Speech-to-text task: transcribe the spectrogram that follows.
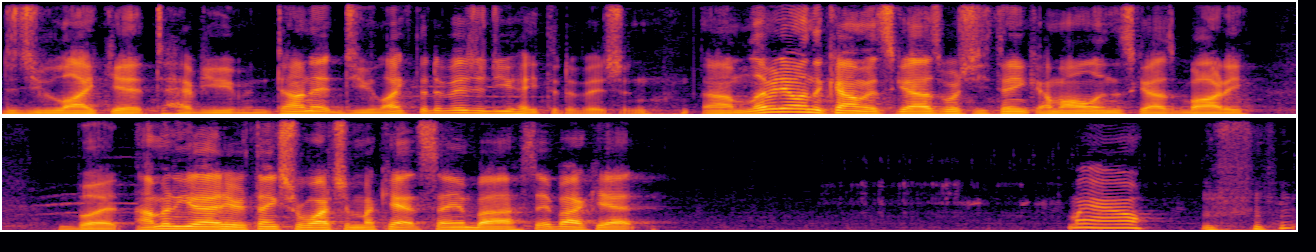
Did you like it? Have you even done it? Do you like the division? Do you hate the division? Um, let me know in the comments, guys, what you think. I'm all in this guy's body. But I'm going to get out of here. Thanks for watching. My cat saying bye. Say bye, cat. Meow. I'm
